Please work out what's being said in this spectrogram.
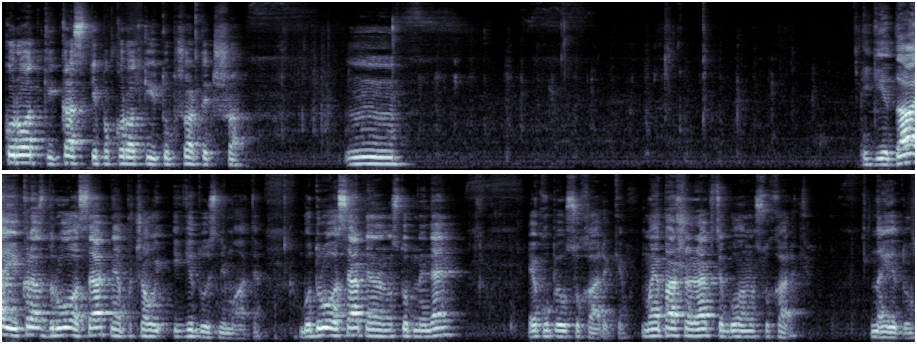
короткі, якраз типу короткі YouTube шорти чи що. М, Їда, і якраз 2 серпня я почав їду знімати. Бо 2 серпня на наступний день я купив сухарики. Моя перша реакція була на сухарики. На їду.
